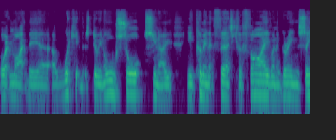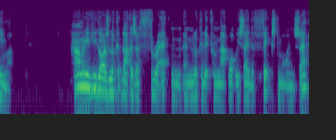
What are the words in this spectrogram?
or it might be a, a, wicket that's doing all sorts. You know, you come in at 30 for five on a green seamer. How many of you guys look at that as a threat and, and look at it from that, what we say, the fixed mindset?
